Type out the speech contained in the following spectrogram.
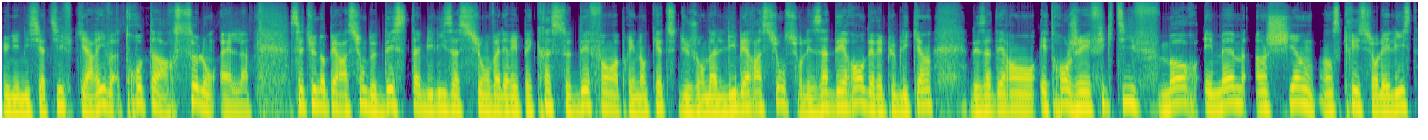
Une initiative qui arrive trop tard, selon elle. C'est une opération de déstabilisation. Valérie Pécresse se défend après une enquête du journal Libération sur les adhérents des Républicains, des adhérents étrangers, fictifs, morts et même un chien inscrit sur les listes.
